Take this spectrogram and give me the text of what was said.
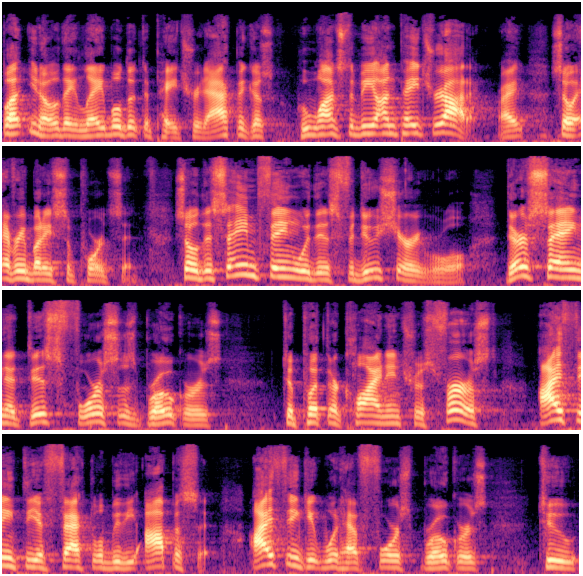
But, you know, they labeled it the Patriot Act because who wants to be unpatriotic, right? So everybody supports it. So the same thing with this fiduciary rule. They're saying that this forces brokers to put their client interest first. I think the effect will be the opposite. I think it would have forced brokers to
